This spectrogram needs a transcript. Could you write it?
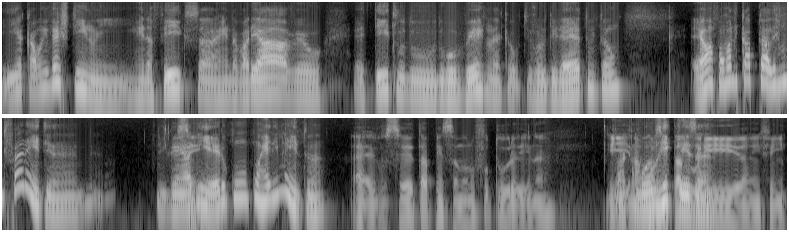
e acabam investindo em renda fixa, renda variável, é, título do, do governo, né, que é o tesouro direto. Então é uma forma de capitalismo diferente, né? De ganhar Sim. dinheiro com, com rendimento, né? É, você está pensando no futuro aí, né? E tá na aposentadoria, riqueza, né? enfim.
